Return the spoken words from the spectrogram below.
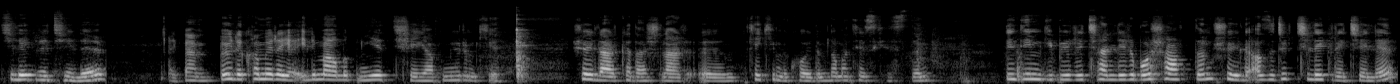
Çilek reçeli. Ben böyle kameraya elime alıp niye şey yapmıyorum ki? Şöyle arkadaşlar e, kekimi koydum. Domates kestim. Dediğim gibi reçelleri boşalttım. Şöyle azıcık çilek reçeli.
